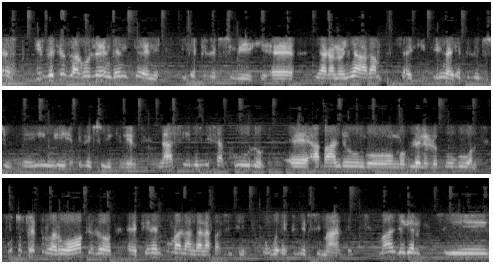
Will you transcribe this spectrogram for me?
Eh, iveke zako le ngenteni i-epilepsy week eh nyaka nonyaka siyayigidinga i-epilepsy eh, i- i-epilepsy week le la siyelelisa khulu eh abantu ngo- ngobulwele lobukuwa futhi ufebruwari wonke lo eh, thina empumalanga lapha sithi ungu-epilepsy month manje-ke si-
